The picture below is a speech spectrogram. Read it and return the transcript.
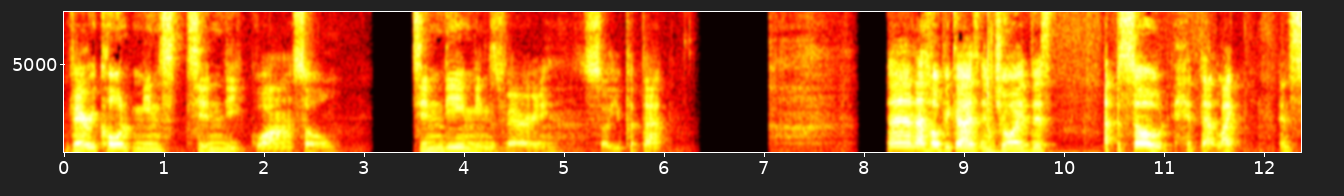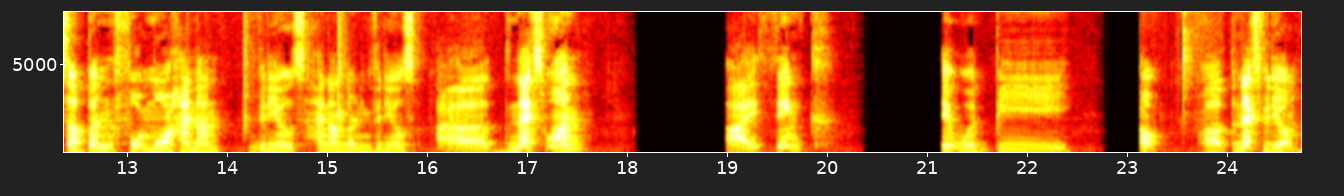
Very cold means jindi gua, so jindi means very, so you put that. And I hope you guys enjoyed this episode. Hit that like and sub button for more Hainan videos, Hainan learning videos. Uh, the next one, I think it would be. Oh, uh, the next video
